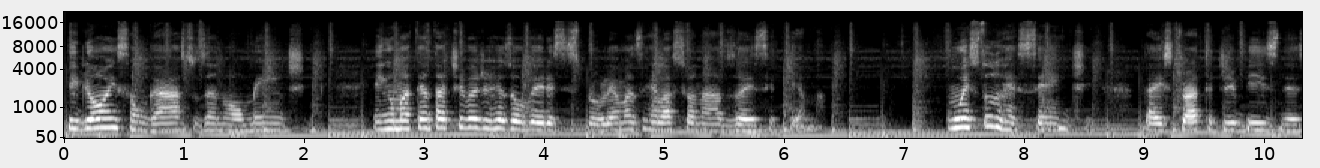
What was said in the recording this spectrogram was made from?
Bilhões são gastos anualmente em uma tentativa de resolver esses problemas relacionados a esse tema. Um estudo recente da Strategy Business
